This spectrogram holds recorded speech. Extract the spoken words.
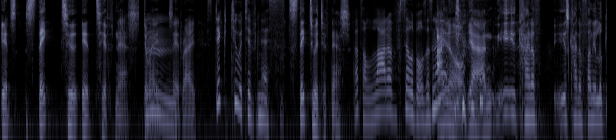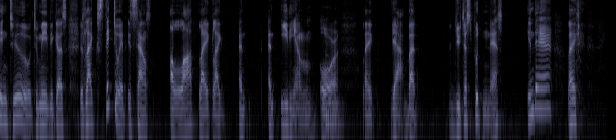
It's stick to itiveness. Do I say it right? Stick to itiveness. Stick to itiveness. That's a lot of syllables, isn't it? I know, yeah, and it it kind of is kind of funny looking too to me because it's like stick to it. It sounds a lot like like an an idiom or mm. like yeah, but you just put nest in there like.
